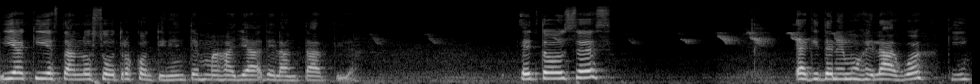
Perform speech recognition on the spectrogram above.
Y aquí están los otros continentes más allá de la Antártida. Entonces, aquí tenemos el agua, aquí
